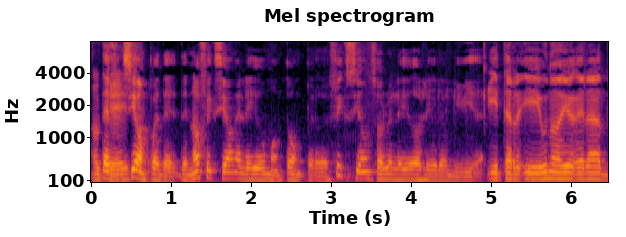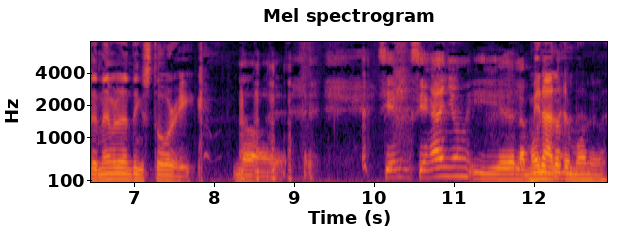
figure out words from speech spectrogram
Ok. De ficción, pues de, de no ficción he leído un montón, pero de ficción solo he leído dos libros en mi vida. Y, te- y uno de ellos era The Neverending Story. No, eh, 100, 100 años y el amor Mira, demonios.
